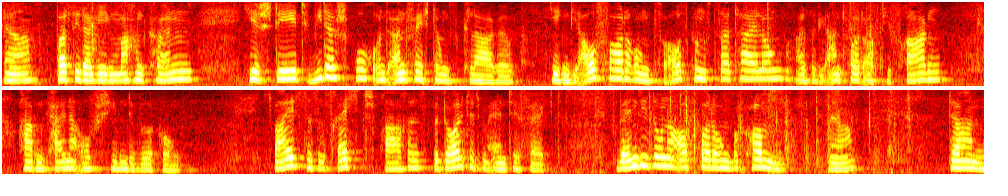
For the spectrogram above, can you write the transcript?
ja, was Sie dagegen machen können. Hier steht Widerspruch und Anfechtungsklage gegen die Aufforderung zur Auskunftserteilung, also die Antwort auf die Fragen, haben keine aufschiebende Wirkung. Ich weiß, das ist Rechtssprache, es bedeutet im Endeffekt, wenn Sie so eine Aufforderung bekommen, ja, dann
